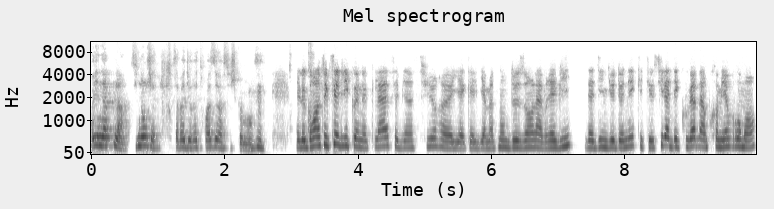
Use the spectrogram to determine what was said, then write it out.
il y en a plein. Sinon, ça va durer trois heures si je commence. Et le grand succès de l'iconoclaste, c'est bien sûr, euh, il, y a, il y a maintenant deux ans, La vraie vie d'Adine Dieudonné, qui était aussi la découverte d'un premier roman.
